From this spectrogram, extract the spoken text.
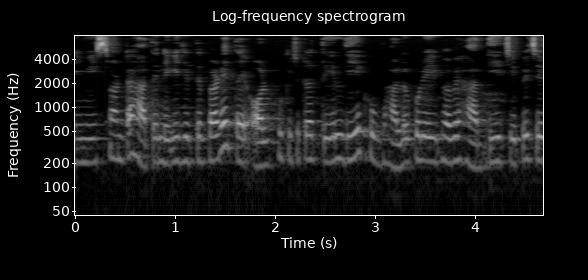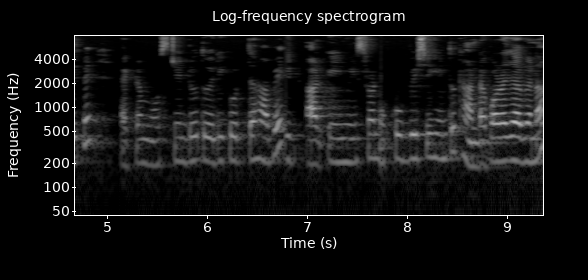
এই মিশ্রণটা হাতে লেগে যেতে পারে। তাই অল্প কিছুটা তেল দিয়ে খুব ভালো করে এইভাবে হাত দিয়ে চেপে চেপে একটা মসৃণ ডো তৈরি করতে হবে। আর এই মিশ্রণ খুব বেশি কিন্তু ঠান্ডা করা যাবে না।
